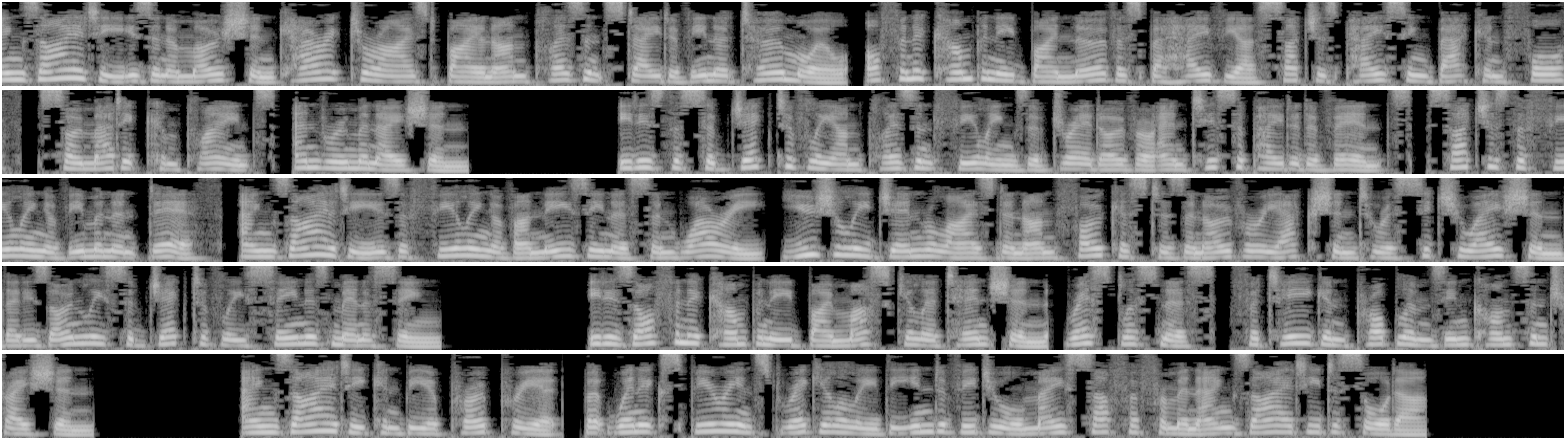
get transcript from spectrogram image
Anxiety is an emotion characterized by an unpleasant state of inner turmoil, often accompanied by nervous behavior such as pacing back and forth, somatic complaints, and rumination. It is the subjectively unpleasant feelings of dread over anticipated events, such as the feeling of imminent death. Anxiety is a feeling of uneasiness and worry, usually generalized and unfocused as an overreaction to a situation that is only subjectively seen as menacing. It is often accompanied by muscular tension, restlessness, fatigue and problems in concentration. Anxiety can be appropriate, but when experienced regularly the individual may suffer from an anxiety disorder.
